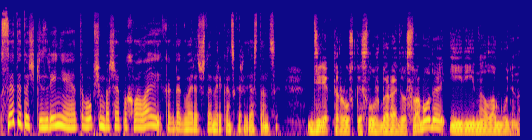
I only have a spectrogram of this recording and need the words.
с этой точки зрения это, в общем, большая похвала, когда говорят, что американская радиостанция. Директор русской службы «Радио Свобода» Ирина Лагунина.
